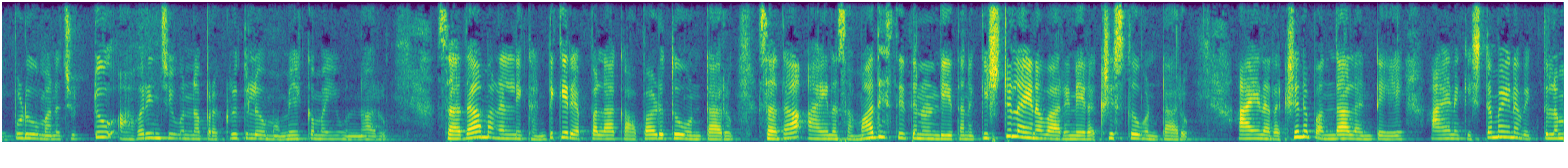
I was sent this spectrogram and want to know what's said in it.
ఎప్పుడూ మన చుట్టూ ఆవరించి ఉన్న ప్రకృతిలో మమేకమై ఉన్నారు. సదా మనల్ని కంటికి రెప్పలా కాపాడుతూ ఉంటారు. సదా ఆయన సమాధి స్థితి నుండి తనకిష్టులైన వారిని రక్షిస్తూ ఉంటారు. ఆయన రక్షణ పొందాలంటే ఆయనకిష్టమైన వ్యక్తులం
